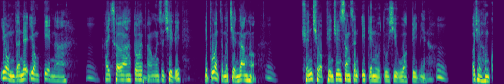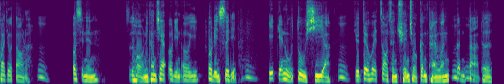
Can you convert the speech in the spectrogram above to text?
因为我们人类用电啊，嗯，开车啊，都会排温室气体。你不管怎么减让哈，嗯，全球平均上升一点五度 C 无法避免了，嗯，而且很快就到了，嗯，二十年之后，你看现在二零二一、二零四零，嗯，一点五度 C 啊，嗯，绝对会造成全球跟台湾更大的，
